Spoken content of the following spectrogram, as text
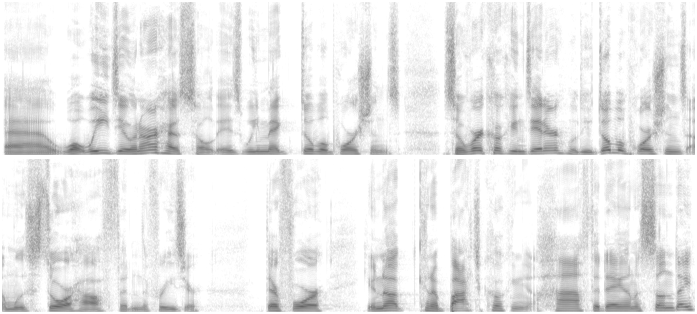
uh, what we do in our household is we make double portions. So we're cooking dinner, we'll do double portions and we'll store half of it in the freezer. Therefore, you're not kind of batch cooking half the day on a Sunday.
